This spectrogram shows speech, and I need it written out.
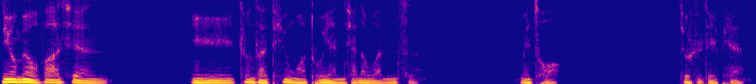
你有没有发现，你正在听我读眼前的文字？没错，就是这篇。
